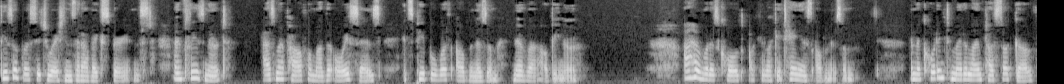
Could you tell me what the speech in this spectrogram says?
These are both situations that I've experienced, and please note, as my powerful mother always says, it's people with albinism, never albino. I have what is called oculocutaneous albinism, and according to MedlinePlus.gov,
